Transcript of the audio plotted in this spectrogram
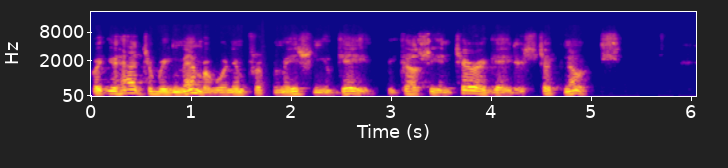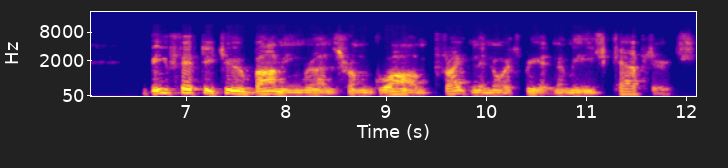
But you had to remember what information you gave because the interrogators took notes. B 52 bombing runs from Guam frightened the North Vietnamese captors.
